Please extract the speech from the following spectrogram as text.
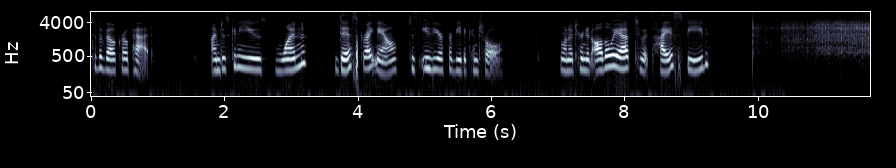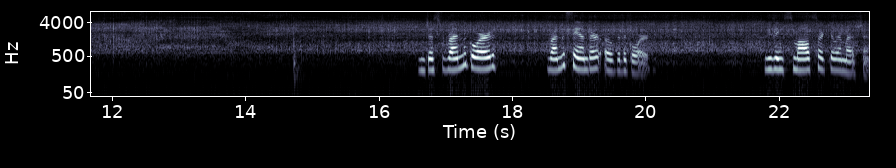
to the Velcro pad. I'm just going to use one disc right now. It's just easier for me to control. You want to turn it all the way up to its highest speed. And just run the gourd, run the sander over the gourd using small circular motions.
